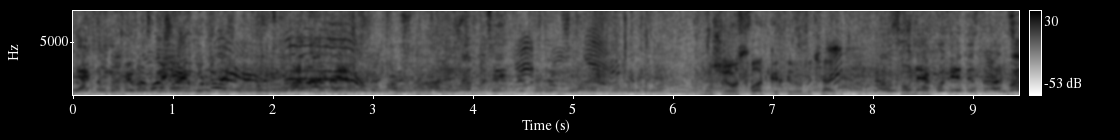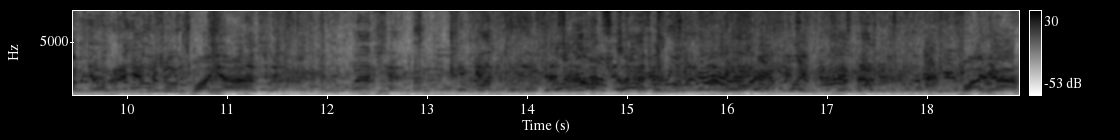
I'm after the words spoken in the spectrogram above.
Як ми вас приймаємо? що його сфоткати, ти вибачай. вам не ограничують. Ваня! Ваня!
